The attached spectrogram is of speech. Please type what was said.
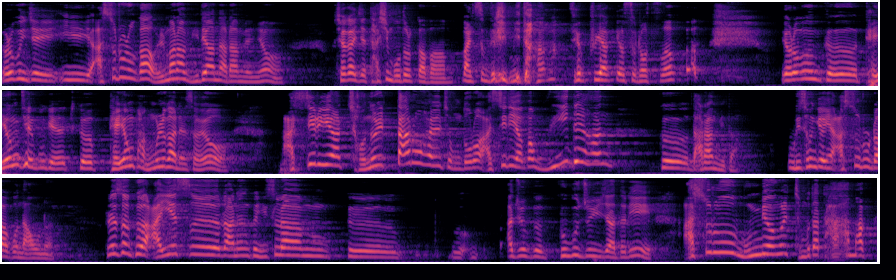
여러분 이제 이 아수르가 얼마나 위대한 나라면요. 제가 이제 다시 못 올까봐 말씀드립니다. 제가 구약 교수로서. 여러분 그 대영 제국의 그 대영 박물관에서요. 아시리아 전을 따로 할 정도로 아시리아가 위대한 그 나라입니다. 우리 성경에 아수르라고 나오는. 그래서 그 IS라는 그 이슬람 그, 그 아주 그 극우주의자들이 아수르 문명을 전부 다 다 막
